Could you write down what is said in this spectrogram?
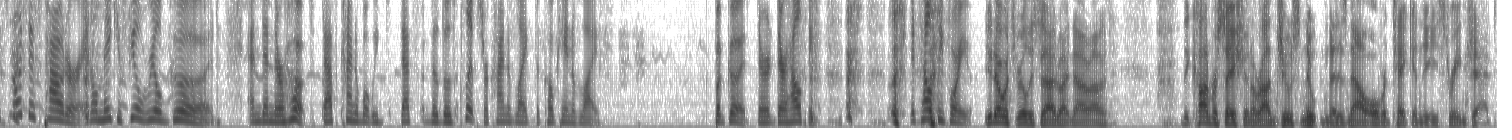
snort this powder it'll make you feel real good and then they're hooked that's kind of what we that's the, those clips are kind of like the cocaine of life but good they're they're healthy it's healthy for you You know what's really sad right now, Ron? The conversation around Juice Newton that has now overtaken the stream chat.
